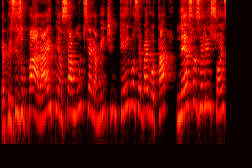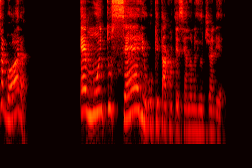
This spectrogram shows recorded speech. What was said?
É preciso parar e pensar muito seriamente em quem você vai votar nessas eleições agora. É muito sério o que está acontecendo no Rio de Janeiro.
